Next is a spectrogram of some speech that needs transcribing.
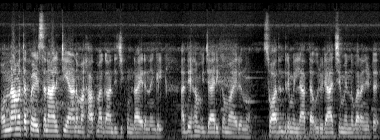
ഒന്നാമത്തെ പേഴ്സണാലിറ്റിയാണ് മഹാത്മാഗാന്ധിജിക്കുണ്ടായിരുന്നെങ്കിൽ അദ്ദേഹം വിചാരിക്കുമായിരുന്നു സ്വാതന്ത്ര്യമില്ലാത്ത ഒരു രാജ്യം എന്ന് പറഞ്ഞിട്ട്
